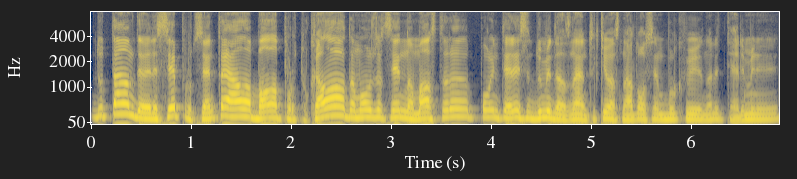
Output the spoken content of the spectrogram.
До там 90% е ала бала портокала, да може да се на мастера по-интересни думи да знаем. Такива с над 8 букви, нали, термини.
